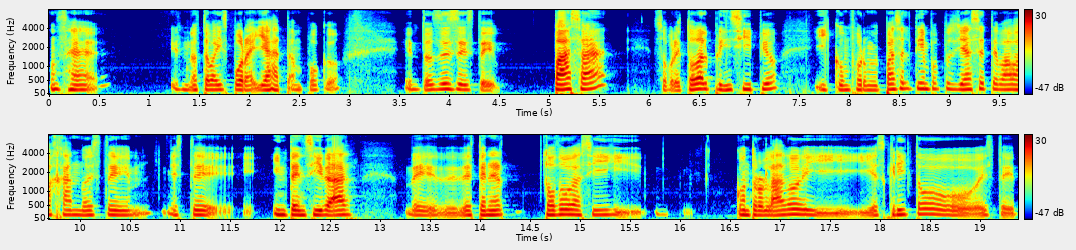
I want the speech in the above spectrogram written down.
o sea, no te vais por allá tampoco. Entonces, este, pasa, sobre todo al principio, y conforme pasa el tiempo, pues ya se te va bajando este, este intensidad de, de tener todo así controlado y, escrito este,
